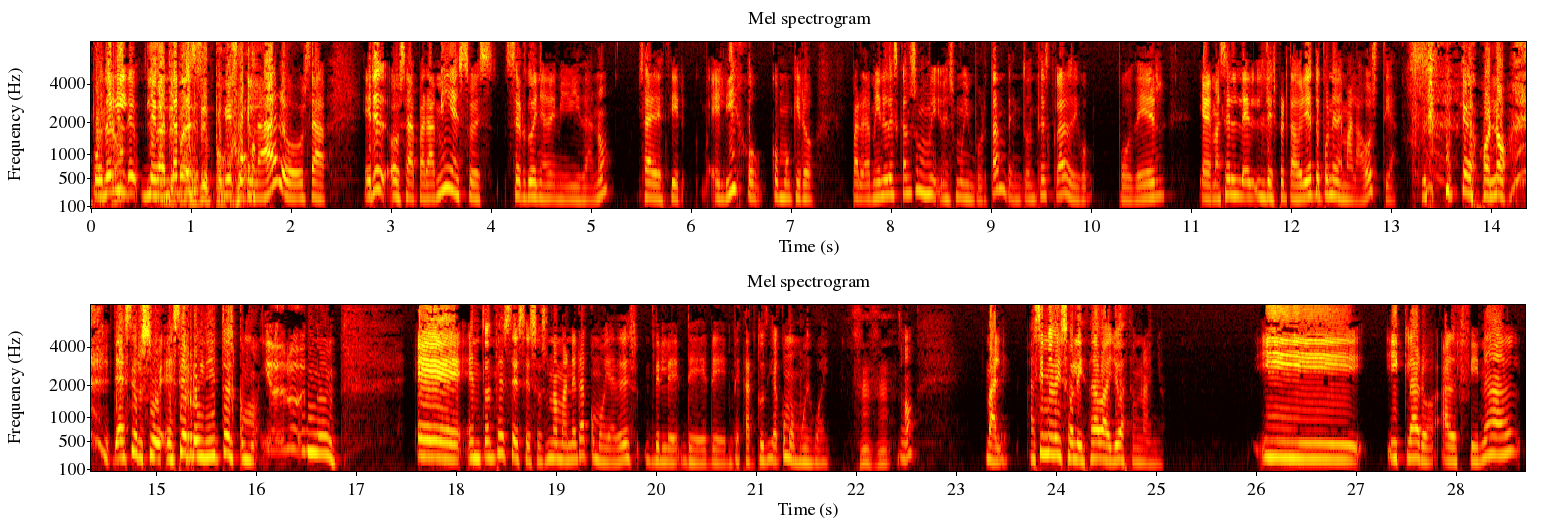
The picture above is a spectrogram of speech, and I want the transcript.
poder Bueno, le- ¿te levantarte parece poco? claro, o sea, eres, o sea, para mí eso es ser dueña de mi vida, ¿no? O sea, decir, elijo cómo quiero. Para mí el descanso es muy, es muy importante. Entonces, claro, digo, poder. Y además el, el despertador ya te pone de mala hostia. o no, ya ese, ese ruidito es como. Eh, entonces es eso, es una manera como ya de, de- de- de empezar tu día como muy guay. ¿No? Vale, así me visualizaba yo hace un año. Y, y claro, al final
